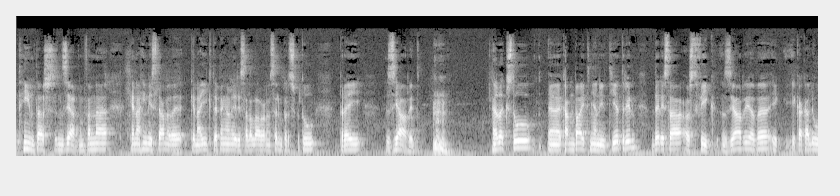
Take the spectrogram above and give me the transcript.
të hymë tash në zjarr, domethanë na kena hi në Islam edhe kena ikë te pejgamberi sallallahu alaihi wasallam për të shpëtu prej zjarrit. Edhe kështu e, kanë mbajt njëri tjetrin derisa është fik zjarri edhe i, i ka kalu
